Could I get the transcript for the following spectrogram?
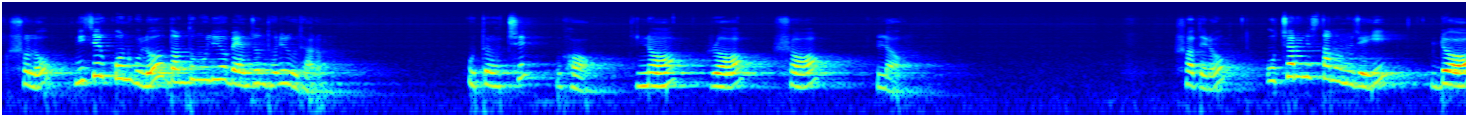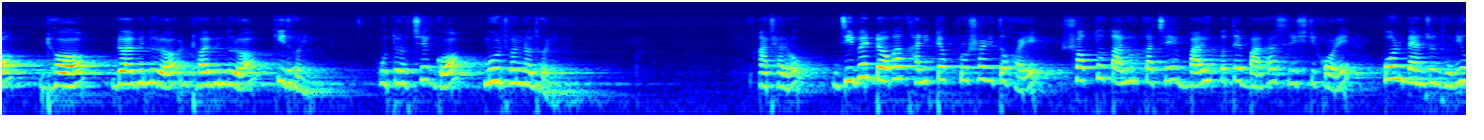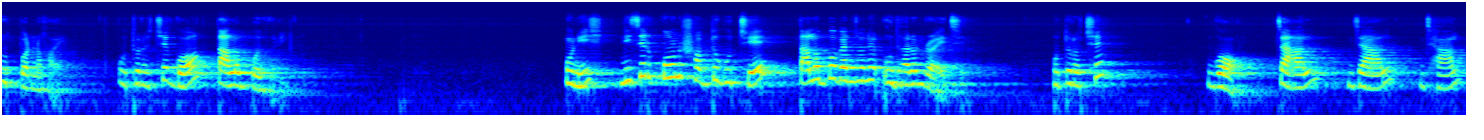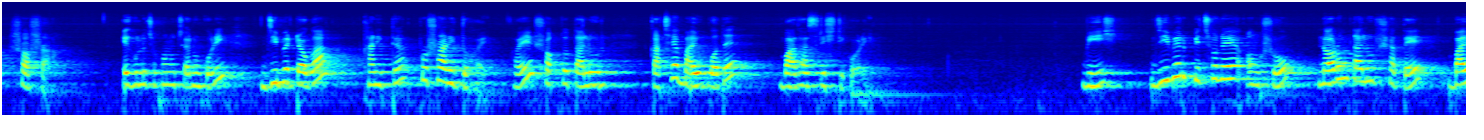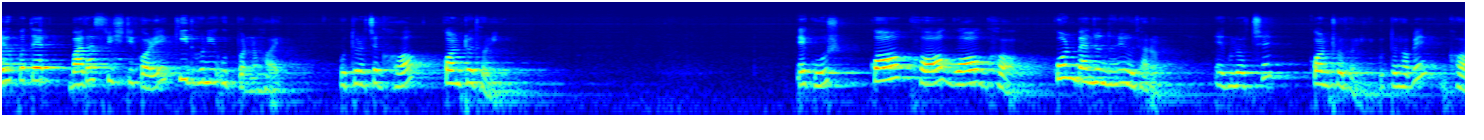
ষোলো, নিচের কোনগুলো দন্তমূলীয় ব্যঞ্জন ধ্বনির উদাহরণ। উত্তর হচ্ছে ঘ, ন, র, স, ল। সতেরো, উচ্চারণ স্থান অনুযায়ী ড, ঢ, ডয়বিন্দু র, ঢয়বিন্দু র কী ধ্বনি? উত্তর হচ্ছে গ, মূর্ধন্য ধ্বনি। আঠারো, জীবের ডগা খানিকটা প্রসারিত হয়ে শক্ত তালুর কাছে বায়ুপথে বাধা সৃষ্টি করে কোন ব্যঞ্জন ধ্বনি উৎপন্ন হয়? উত্তর হচ্ছে গ, তালব্য ধ্বনি। উনিশ, নিচের কোন শব্দগুচ্ছে তালব্য ব্যঞ্জনের উদাহরণ রয়েছে? উত্তর হচ্ছে গ, চাল, জাল, ঝাল, শশা। এগুলো যখন উচ্চারণ করি, জীবের ডগা খানিকটা প্রসারিত হয়, হয়ে শক্ত তালুর কাছে বায়ুপথে বাধা সৃষ্টি করে। বিশ, জীবের পিছনে অংশ নরম তালুর সাথে বায়ুপথের বাধা সৃষ্টি করে কি ধ্বনি উৎপন্ন হয়? উত্তর হচ্ছে ঘ, কণ্ঠধ্বনি। একুশ, ক, খ, গ, ঘ, কোন ব্যঞ্জনধ্বনির উদাহরণ? এগুলো হচ্ছে কণ্ঠধ্বনি, উত্তর হবে ঘ।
